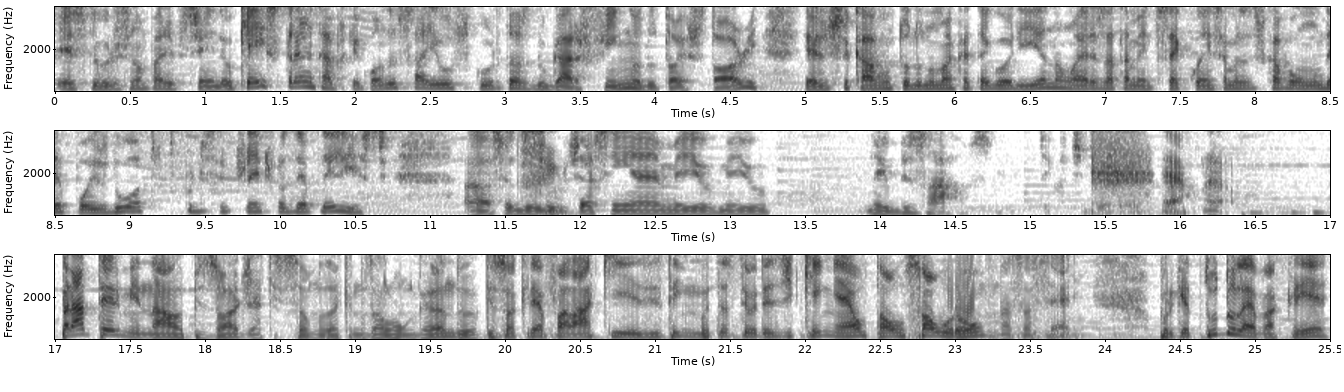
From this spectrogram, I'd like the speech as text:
esse do Groot não parei pra ainda. O que é estranho, tá? Porque quando saiu os curtas do Garfinho, do Toy Story, eles ficavam tudo numa categoria, não era exatamente sequência, mas eles ficavam um depois do outro. Tu podia simplesmente fazer a playlist. Ah, se o do Groot assim é meio, meio, meio bizarro, assim. Tem que te dizer. É, é para terminar o episódio, já que estamos aqui nos alongando, eu só queria falar que existem muitas teorias de quem é o tal Sauron nessa série. Porque tudo leva a crer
